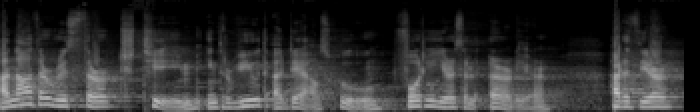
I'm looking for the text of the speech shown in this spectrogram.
Another research team interviewed adults who, 40 years earlier, had their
